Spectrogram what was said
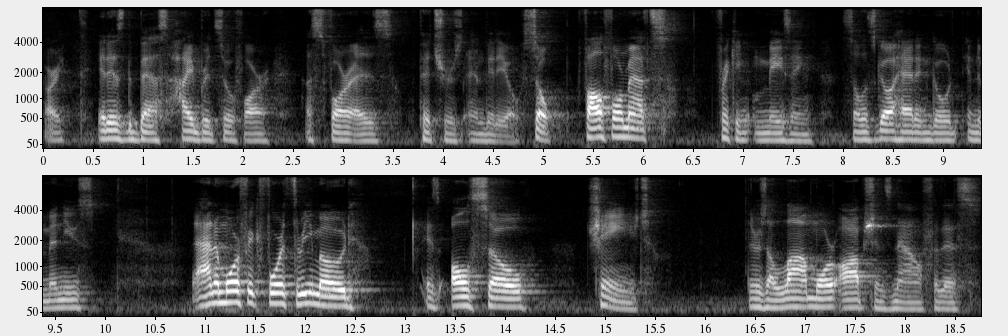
sorry. It is the best hybrid so far as far as pictures and video. So file formats, freaking amazing. So let's go ahead and go in the menus. The anamorphic 4.3 mode is also changed. There's a lot more options now for this.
